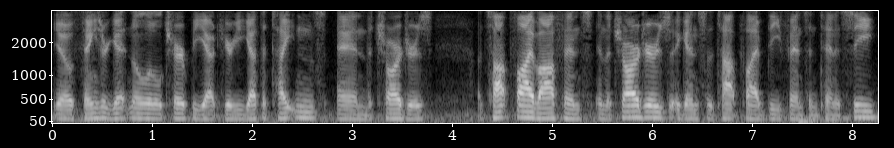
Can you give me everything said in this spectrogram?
you know things are getting a little chirpy out here. You got the Titans and the Chargers, a top five offense in the Chargers against the top five defense in Tennessee.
